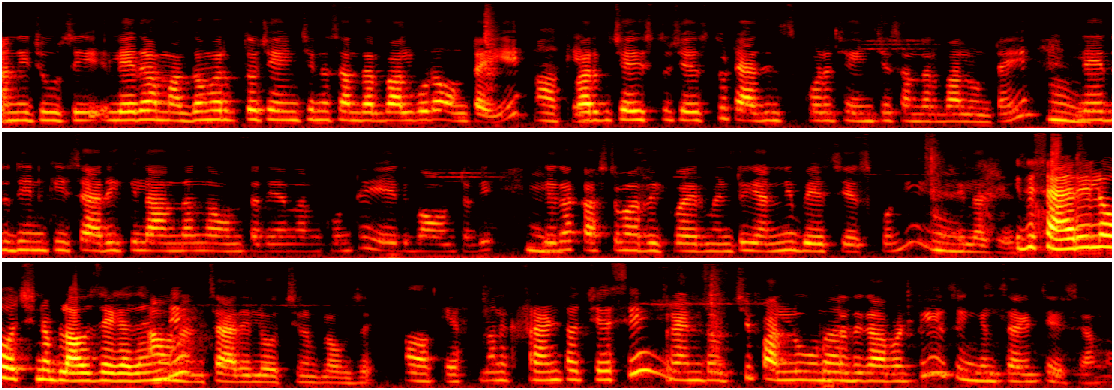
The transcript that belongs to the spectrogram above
అని చూసి లేదా మగ్గం వర్క్తో చేయించిన సందర్భాలు కూడా ఉంటాయి. వర్క్ చేస్తూ చేస్తూ టాజిల్స్ కూడా చేయించే సందర్భాలు ఉంటాయి. లేదు దీనికి శారీకి ఇలా అందంగా ఉంటది అని అనుకుంటే ఏది బాగుంటది. లేదా కస్టమర్ రిక్వైర్మెంట్ ఇవన్నీ బేస్ చేసుకొని. ఇలా ఇది శారీలో వచ్చిన బ్లౌజే కదండి? శారీలో వచ్చిన బ్లౌజ్. ఓకే. మనకి ఫ్రంట్ వచ్చేసి ఫ్రంట్ వచ్చి పళ్ళు ఉంటది కాబట్టి సింగిల్ సైడ్ చేసాము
